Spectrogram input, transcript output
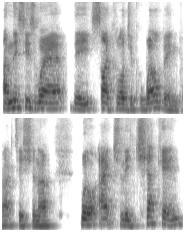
And this is where the psychological well-being practitioner will actually check in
